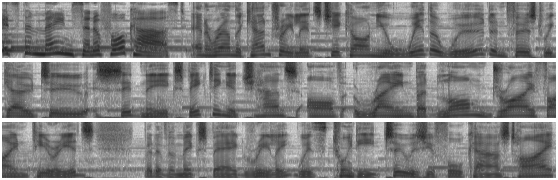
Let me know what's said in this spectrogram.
It's the main centre forecast. And around the country, let's check on your weather word. And first, we go to Sydney, expecting a chance of rain, but long, dry, fine periods. Bit of a mixed bag, really, with 22 as your forecast high.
